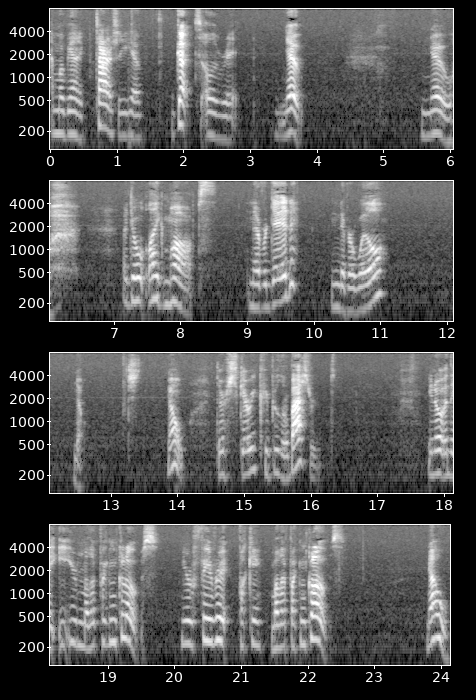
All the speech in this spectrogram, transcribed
I'm gonna be on a guitar so you have guts all over it. No. No. I don't like mops. Never did. Never will. No. no. They're scary, creepy little bastards. You know, and they eat your motherfucking clothes. Your favorite fucking motherfucking clothes. No.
